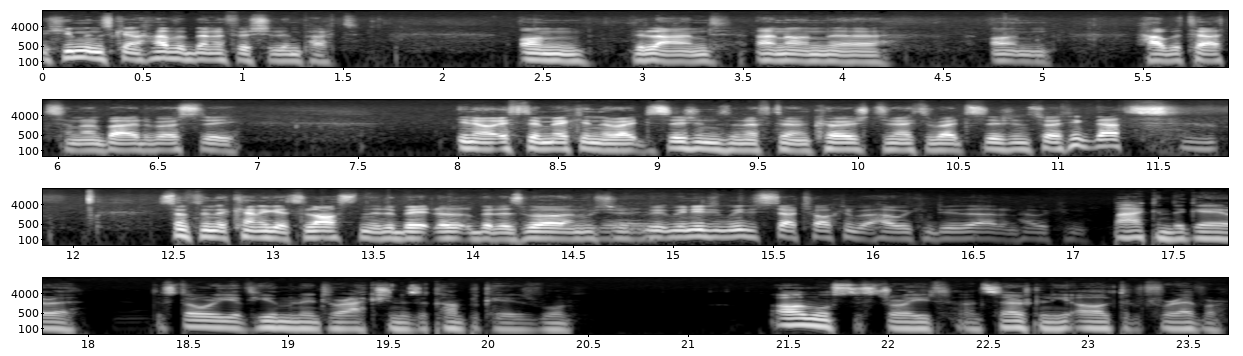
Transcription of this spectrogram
humans can have a beneficial impact on the land and on, uh, on habitats and on biodiversity. You know, if they're making the right decisions and if they're encouraged to make the right decisions. So I think that's something that kind of gets lost in the debate a little bit as well. And we, should, Yeah. we, we, need to, we need to start talking about how we can do that and how we can. Back in the Gearagh, the story of human interaction is a complicated one. Almost destroyed and certainly altered forever,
